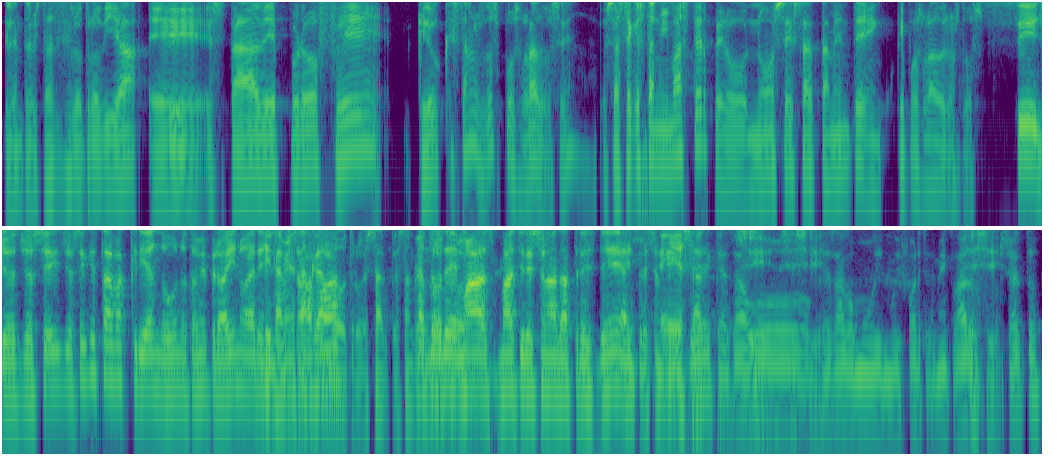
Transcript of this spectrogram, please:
que le entrevistaste el otro día, eh, está de profe creo que están los dos posgrados, ¿eh? O sea, sé que está en mi máster, pero no sé exactamente en qué posgrado de los dos. Sí, yo, yo, sé, yo sé que estaba criando uno también, pero ahí no era Sí, también están creando otro, exacto. Están creando otro, de más, más direccionado a 3D, a impresión 3D, que, es algo, que es algo muy, muy fuerte también, claro, por cierto.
